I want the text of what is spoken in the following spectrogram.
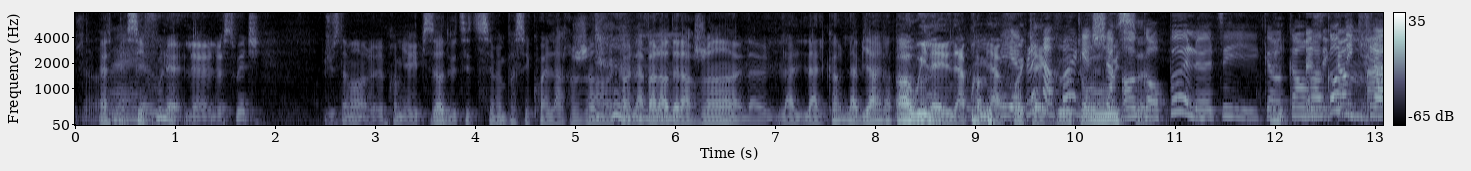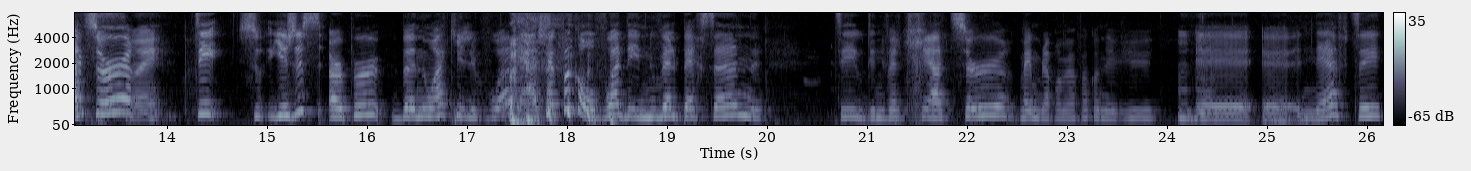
Genre. Mais- mais c'est fou le, le- le switch. Justement, le premier épisode où tu sais, tu sais même pas c'est quoi l'argent, quand- la valeur de l'argent, la- la- l'alcool, la bière. Ah oui, la, la première Mais il y fois plein qu'elle d'affaires goûte. oui, ça. encore pas, là, tu sais. Quand, Mais- quand on rencontre des Max. créatures, Ouais. tu sais, il y a juste un peu Benoît qui le voit, mais à chaque fois qu'on voit des nouvelles personnes, tu sais, ou des nouvelles créatures, même la première fois qu'on a vu Mhm. euh, euh, Nef, tu sais,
